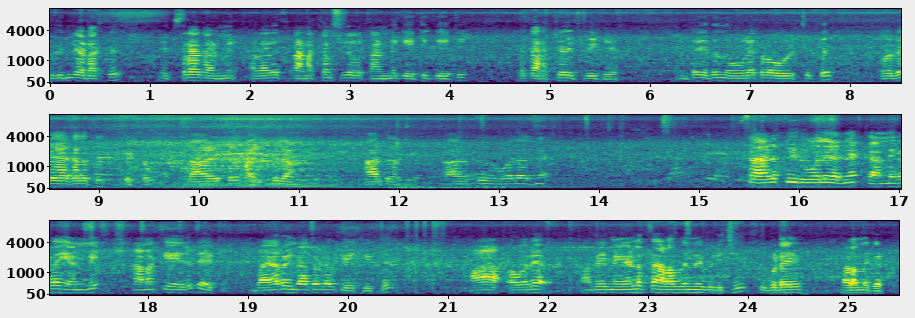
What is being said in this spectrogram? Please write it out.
ഇതിന്റെ ഇടയ്ക്ക് എത്ര കണ്ണ് അതായത് കണക്കനുസരിച്ചുള്ള കണ്ണ് കയറ്റി കയറ്റി കറക്റ്റ് ഇട്ടിരിക്കുക എന്നിട്ട് ഇത് നൂലൊക്കെ ഓടിച്ചിട്ട് ഒരേ അകലത്ത് കിട്ടും. താഴത്ത് പൈപ്പിലാണ് താഴത്ത് കണ്ടില്ല താഴത്ത് ഇതുപോലെ തന്നെ താഴത്ത് ഇതുപോലെ തന്നെ കണ്ണുകളെ എണ്ണി കണക്ക് ചെയ്ത് കയറ്റും. വയറില്ലാത്തോടെ കയറ്റിയിട്ട് ആ ഒരു അത് മേളത്തെ അളവ് തന്നെ പിടിച്ച് ഇവിടെ വളർന്ന് കെട്ടും.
